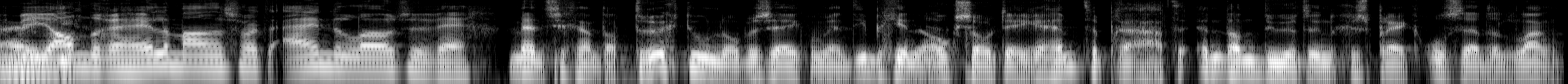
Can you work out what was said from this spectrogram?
eigenlijk- meanderen helemaal een soort eindeloze weg. Mensen gaan dat terug doen op een zeker moment. Die beginnen ook zo tegen hem te praten. En dan duurt een gesprek ontzettend lang.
